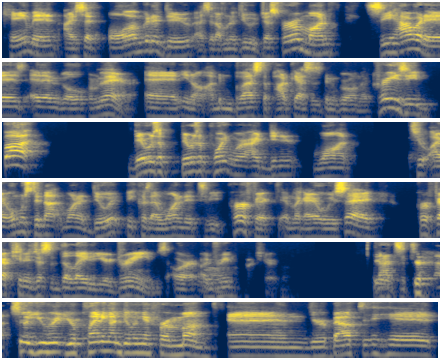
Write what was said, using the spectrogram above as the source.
came in, I said, all I'm going to do, I said, I'm going to do it just for a month, see how it is, and then go from there. And, you know, I've been blessed. The podcast has been growing like crazy, but there was a there was a point where I didn't want to I almost did not want to do it because I wanted it to be perfect and like I always say perfection is just a delay to your dreams or a dream crusher. That's, that's so you were you're planning on doing it for a month and you're about to hit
